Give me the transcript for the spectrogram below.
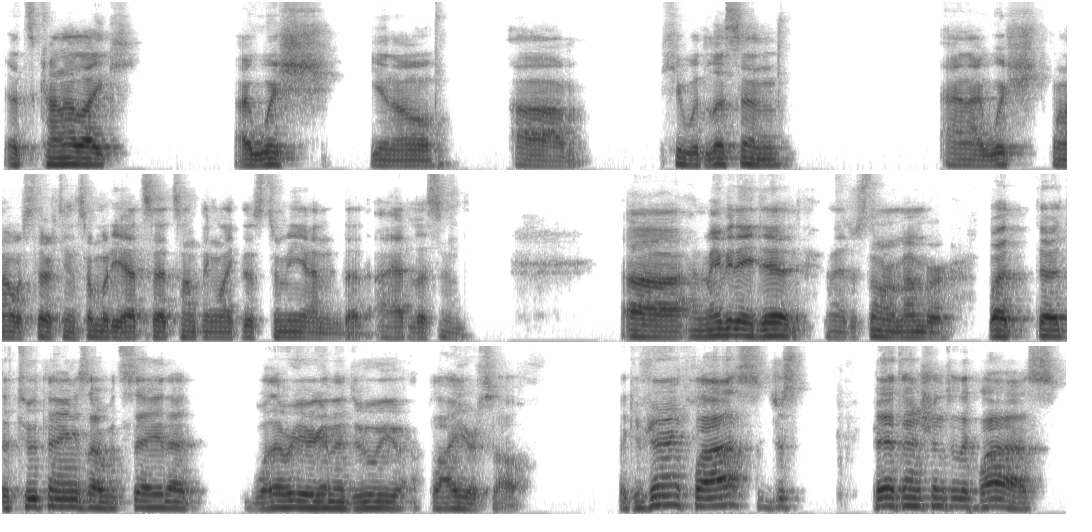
it's kind of like I wish, you know, um he would listen and I wish when I was 13 somebody had said something like this to me and that I had listened. Uh and maybe they did, and I just don't remember. But the the two things I would say that whatever you're gonna do, you apply yourself. Like if you're in class, just pay attention to the class,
